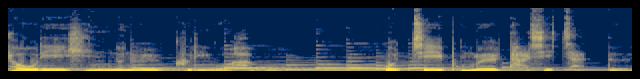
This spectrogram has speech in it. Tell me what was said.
겨울이 흰 눈을 그리워하고 꽃이 봄을 다시 찾듯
